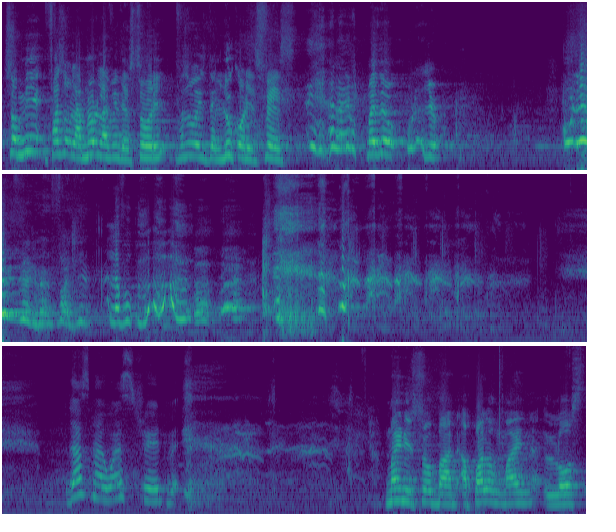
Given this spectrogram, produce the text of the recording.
So me first of all I'm not loving the story. First of all is the look on his face. Mzee unajua. Ule mzee nimefanya. Alafu That's my worst trait. Mine is so bad. A pal of mine lost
